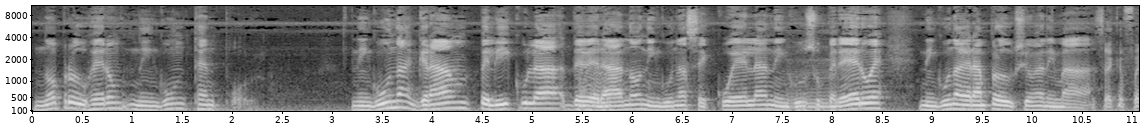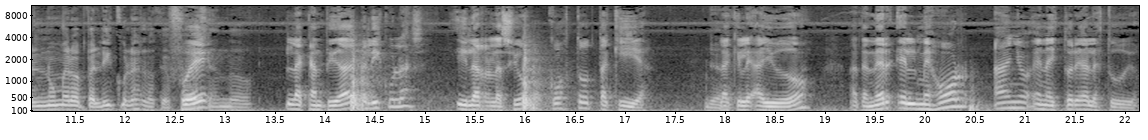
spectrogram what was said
no produjeron ningún tentpole, ninguna gran película de verano, ninguna secuela, ningún mm. superhéroe, ninguna gran producción animada. O sea que fue el número de películas lo que fue, fue haciendo... la cantidad de películas y la relación costo-taquilla, yeah. la que le ayudó a tener el mejor año en la historia del estudio.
